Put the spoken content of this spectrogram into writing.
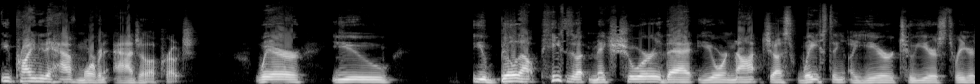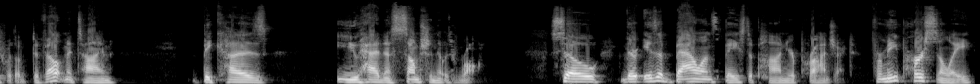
you probably need to have more of an agile approach where you you build out pieces of it, make sure that you're not just wasting a year, two years, three years worth of development time because you had an assumption that was wrong. So there is a balance based upon your project. For me personally,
